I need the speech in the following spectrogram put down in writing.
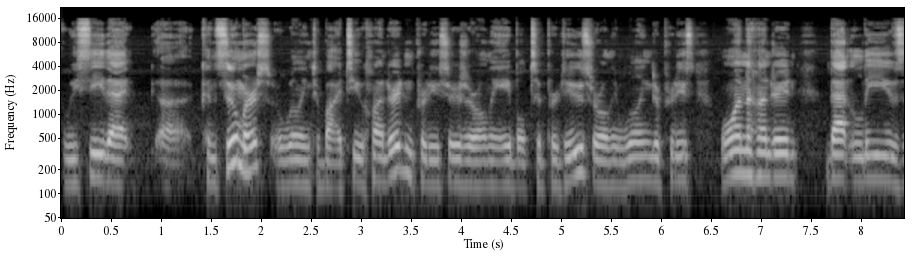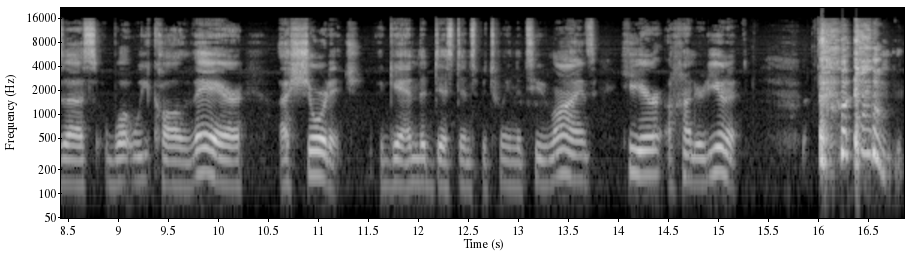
We see that uh, consumers are willing to buy 200 and producers are only able to produce or only willing to produce 100. That leaves us what we call there a shortage. Again, the distance between the two lines here 100 units.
